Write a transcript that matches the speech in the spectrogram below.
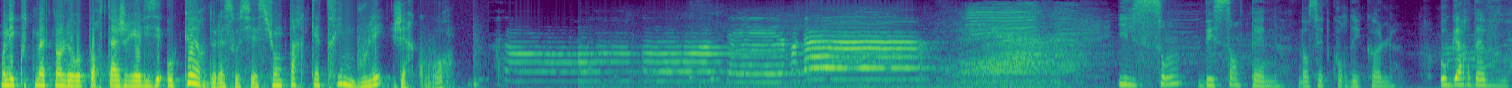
On écoute maintenant le reportage réalisé au cœur de l'association par Catherine Boulet-Gercourt. Ils sont des centaines dans cette cour d'école, au garde à vous,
